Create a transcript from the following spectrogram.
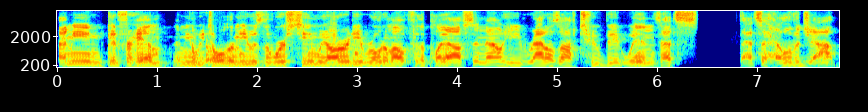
I mean, good for him. I mean, we told him he was the worst team. We already wrote him out for the playoffs, and now he rattles off two big wins. That's that's a hell of a job.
